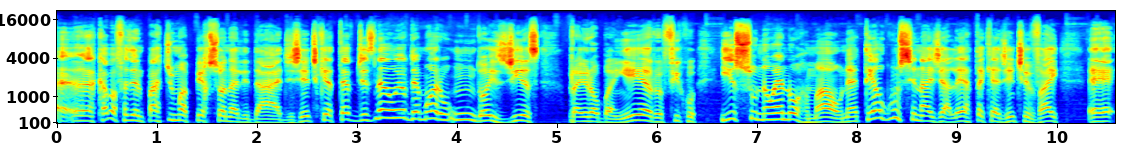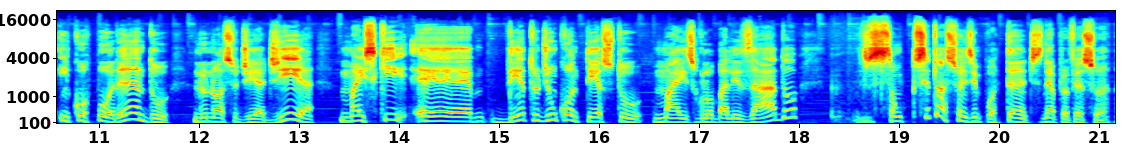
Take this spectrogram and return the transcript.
é, acaba fazendo parte de uma personalidade. Gente que até diz: não, eu demoro um, dois dias para ir ao banheiro, fico. Isso não é normal, né? Tem alguns sinais de alerta que a gente vai é, incorporando no nosso dia a dia, mas que é, dentro de um contexto mais globalizado são situações importantes, né, professor?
